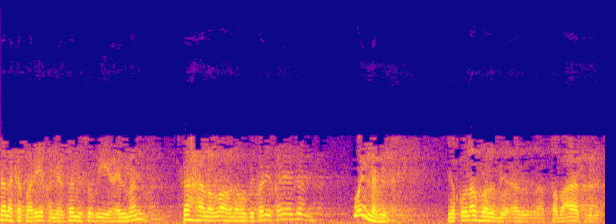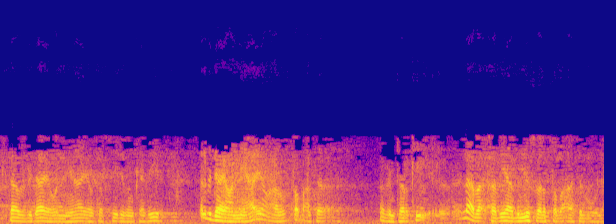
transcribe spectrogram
سلك طريقا يلتمس فيه علما سهل الله له بطريق إلى الجنة وإن لم يدرك يقول أفضل الطبعات من كتاب البداية والنهاية وتفسير ابن كثير. البداية والنهاية معروف طبعة ابن تركي لا بأس بها بالنسبة للطبعات الأولى.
